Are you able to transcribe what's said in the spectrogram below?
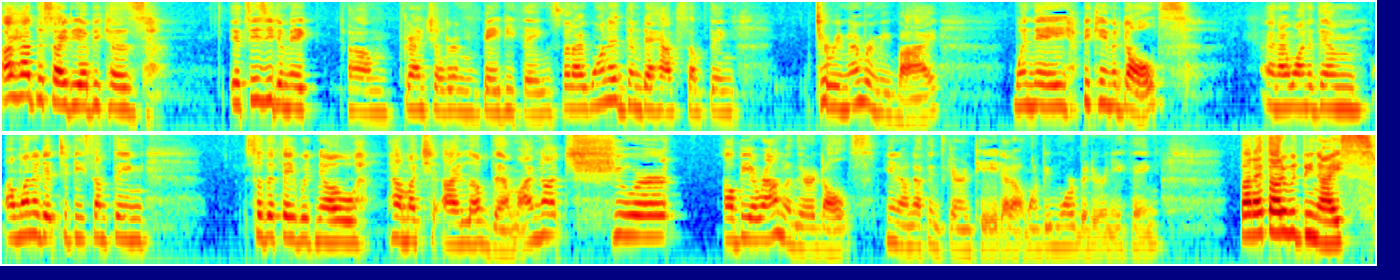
I had this idea because it's easy to make um, grandchildren baby things, but I wanted them to have something to remember me by when they became adults. And I wanted them, I wanted it to be something so that they would know how much I love them. I'm not sure I'll be around when they're adults. You know, nothing's guaranteed. I don't want to be morbid or anything. But I thought it would be nice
